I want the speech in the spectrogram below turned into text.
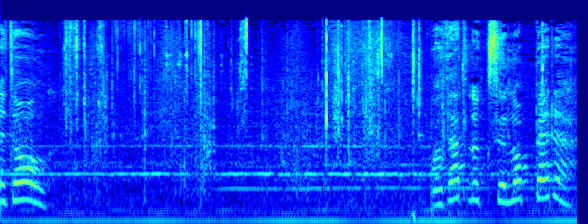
At all. Well, that looks a lot better.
